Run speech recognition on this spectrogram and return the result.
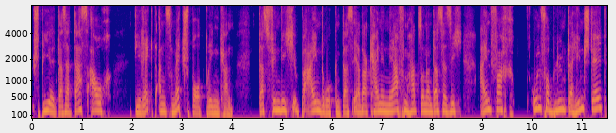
spielt, dass er das auch direkt ans Matchboard bringen kann. Das finde ich beeindruckend, dass er da keine Nerven hat, sondern dass er sich einfach unverblümt dahinstellt,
